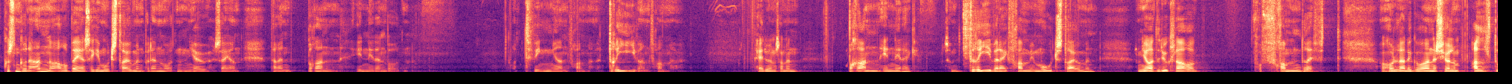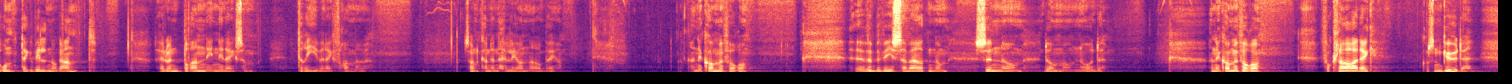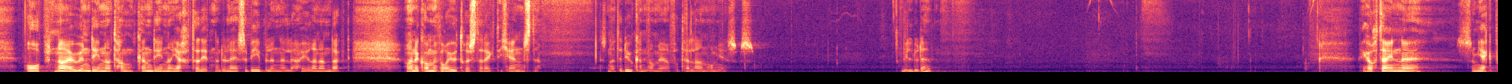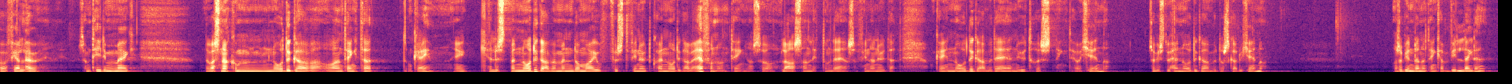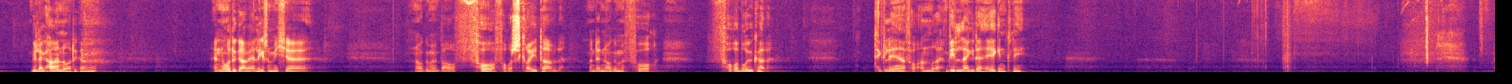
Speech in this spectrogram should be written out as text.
Hvordan går det an å arbeide seg imot strømmen på den måten? Jau, sier han, det er en brann inni den båten. Og tvinger han framover, driver han framover. Har du en sånn brann inni deg? Som driver deg fram imot strømmen, som gjør at du klarer å få framdrift og holde det gående selv om alt rundt deg vil noe annet. Så er du en brann inni deg som driver deg framover. Sånn kan Den hellige ånd arbeide. Han er kommet for å overbevise verden om synd og om dom og om nåde. Han er kommet for å forklare deg hvordan Gud er. Åpne øynene dine og tankene dine og hjertet ditt når du leser Bibelen eller hører en andakt. Og Han er kommet for å utruste deg til tjeneste, sånn at du kan være med og fortelle andre om Jesus. Vil du det? Jeg hørte en eh, som gikk på Fjellhaug samtidig med meg. Det var snakk om nådegaver, og han tenkte at ok, jeg har lyst på en nådegave, men da må jeg jo først finne ut hva en nådegave er for noen ting. Og så leser han litt om det, og så finner han ut at ok, en nådegave det er en utrustning til å tjene. Så hvis du har en nådegave, da skal du tjene. Og så begynner han å tenke vil jeg det? Vil jeg ha en nådegave? En nådegave er liksom ikke noe vi bare får for å skryte av det, men det er noe vi får for å bruke det. Til glede for andre. Vil jeg det egentlig?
